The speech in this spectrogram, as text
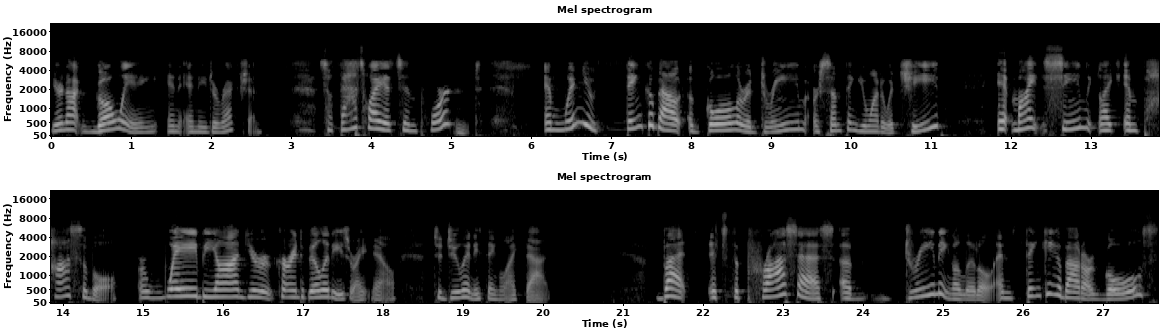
You're not going in any direction. So that's why it's important. And when you think about a goal or a dream or something you want to achieve, it might seem like impossible or way beyond your current abilities right now to do anything like that. But it's the process of dreaming a little and thinking about our goals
